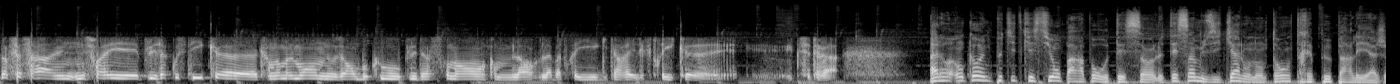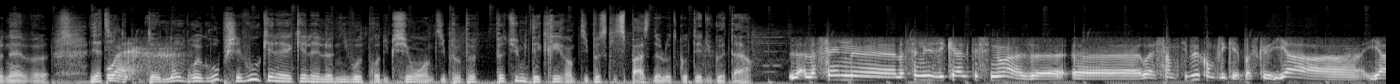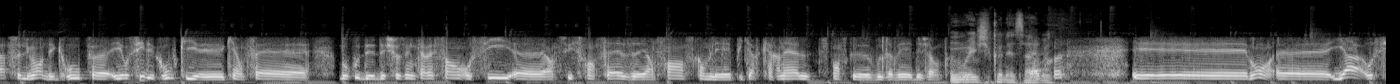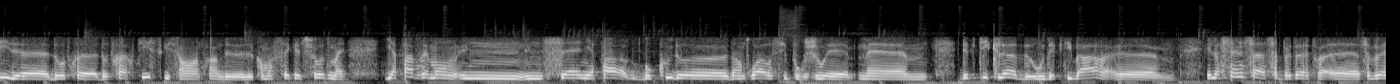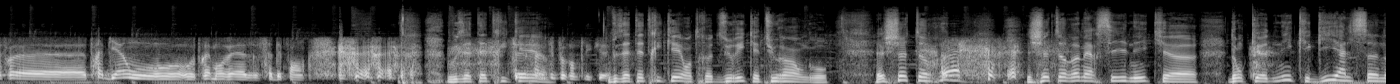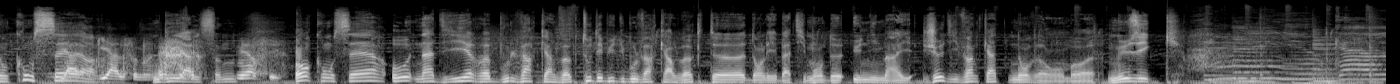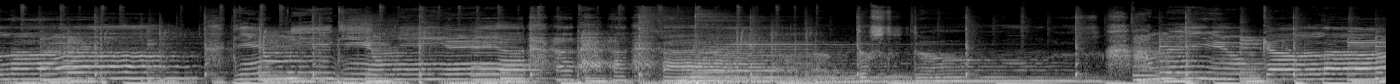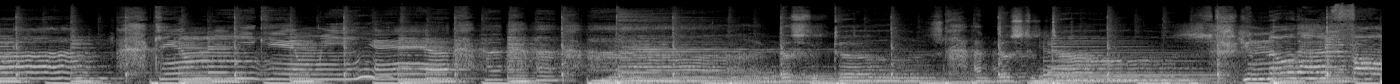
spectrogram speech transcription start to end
donc ça sera une, soirée plus acoustique, euh, car normalement nous avons beaucoup plus d'instruments comme l'orgue, la batterie, guitare électrique, euh, et- etc. Alors encore une petite question par rapport au Tessin. Le Tessin musical, on entend très peu parler à Genève. Y a-t-il de, nombreux groupes chez vous? Quel est, quel est le niveau de production un petit peu? Peux-tu me décrire un petit peu ce qui se passe de l'autre côté du Gothard? La, scène, euh, la scène musicale tessinoise, euh, ouais, c'est un petit peu compliqué parce qu'il y a, y a absolument des groupes euh, et aussi des groupes qui, qui ont fait beaucoup de, choses intéressantes aussi en Suisse française et en France, comme les Peter Carnel. Je pense que vous avez déjà entendu. Oui, je connais ça. Oui. Et bon, il y a aussi d'autres d'autres artistes qui sont en train de, commencer quelque chose, mais il n'y a pas vraiment une, une scène, il n'y a pas beaucoup d'endroits aussi pour jouer, mais des petits clubs ou des petits bars. Euh, et la scène, ça, ça peut être, euh, ça peut être euh, très bien ou, très mauvaise, ça dépend. vous êtes étriqué. un petit peu compliqué. Vous êtes étriqué entre Zurich et Turin, en gros. Je te, je te remercie, Nick. donc, Nick Guy en concert. Guy Alson. Merci. En concert au Nadir, boulevard Karl Vogt, tout début du boulevard Karl Vogt, dans les bâtiments de Unimail, jeudi 24 novembre. Musique. and those two toes. You know that phone.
